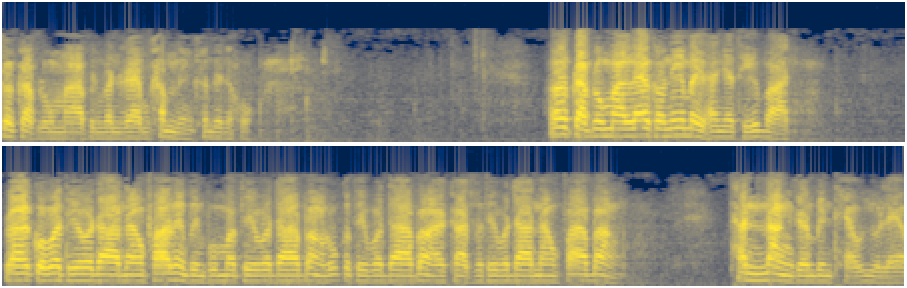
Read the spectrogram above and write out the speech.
ก็กลับลงมาเป็นวันแรมค่ำหนึ่งขึ้นเดือนหก พอกลับลงมาแล้วคราวนี้ไม่ทันจะถือบาทปรากฏว่าเทวดานางฟ้าซึ่งเป็นภูมิเทวดาบ้างลูกเทวดาบ้างอากาศเทวดานางฟ้าบ้าง ท่านนั่งกันเป็นแถวอยู่แล้ว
